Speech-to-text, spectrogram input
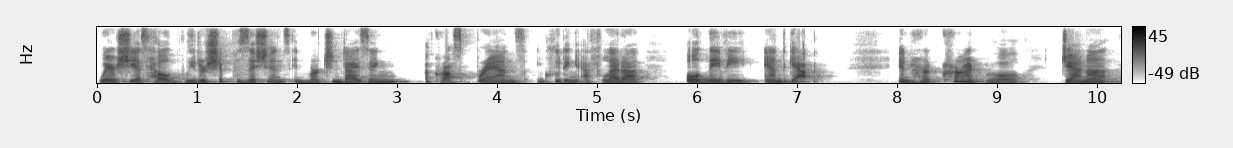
where she has held leadership positions in merchandising across brands including Athleta, Old Navy, and Gap. In her current role, Jana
